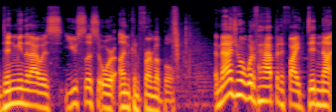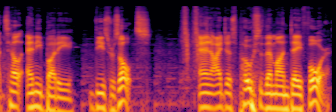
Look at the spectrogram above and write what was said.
didn't mean that I was useless or unconfirmable. Imagine what would have happened if I did not tell anybody these results and I just posted them on day four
